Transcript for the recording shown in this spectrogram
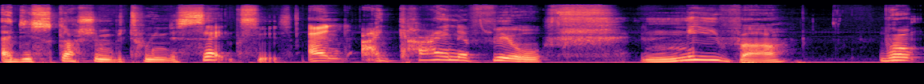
a discussion between the sexes. And I kind of feel neither, well,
